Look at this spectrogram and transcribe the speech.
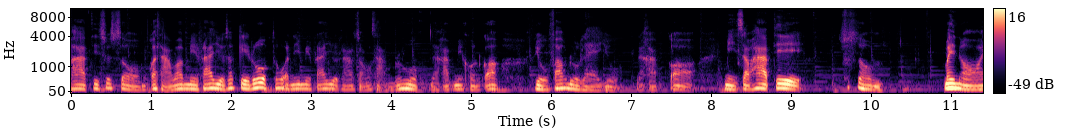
ภาพที่สุดโทรมก็ถามว่ามีพระอยู่สักกี่รูป ทุกวันนี้มีพระอยู่ราวสองสามรูปนะครับ มีคนก็อยู่เฝ้าดูแลอยู่นะครับ ก็มีสภาพที่สุดโทรมไม่น้อย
